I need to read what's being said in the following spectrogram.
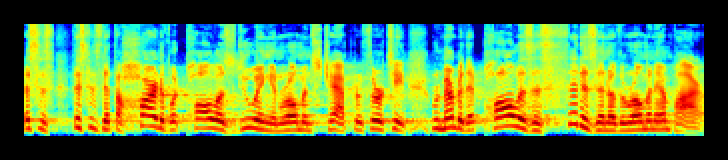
This is, this is at the heart of what Paul is doing in Romans chapter 13. Remember that Paul is a citizen of the Roman Empire.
